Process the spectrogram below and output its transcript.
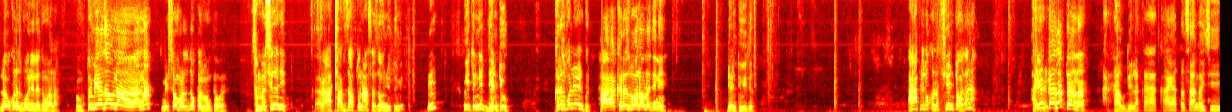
लवकरच बोलिले तुम्हाला. मग? तुम्ही या जाऊ ना अण्णा. मी सांभाळतो दुकान मग तोवर. सांभाळशील ना नीट? अरे आता जातो ना असा जाऊन येतो मी. हम्म मग इथं नीट ध्यान ठेव. खरंच बोललो ना पण? हा खरंच बोलावलं तिने. ध्यान ठेव इथं. अरे आपल्या दुकानात सेंट होता ना. हाय, शेण हाय, काय लागतोय अण्णा? अरे राहू दे का काय आता सांगायची?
